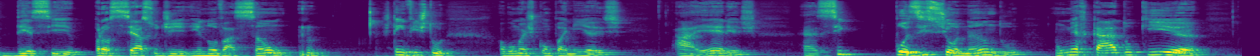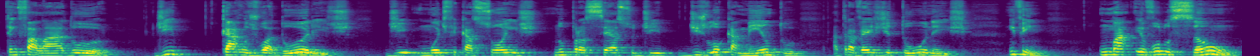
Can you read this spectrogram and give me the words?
desse processo de inovação, a gente tem visto algumas companhias aéreas é, se posicionando num mercado que tem falado de carros voadores, de modificações no processo de deslocamento através de túneis, enfim, uma evolução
